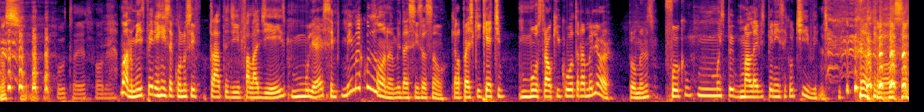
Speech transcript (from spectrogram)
Nossa. Puta, aí é foda. hein? Mano, minha experiência quando se trata de falar de ex, mulher sempre bem mais cuzona, me dá a sensação. Que ela parece que quer, tipo, mostrar o que, que o outro era melhor. Pelo menos foi que- uma, uma leve experiência que eu tive. Nossa.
